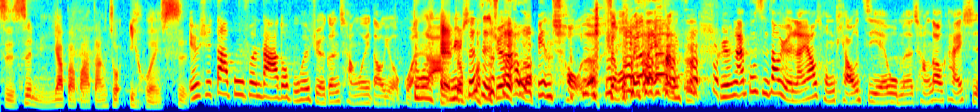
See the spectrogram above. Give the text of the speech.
只是你要不要把它当做一回事。尤其大部分大家都不会觉得跟肠胃道有关啦，女生只觉得啊我变丑了，怎么会这样子？原来不知道，原来要从调节我们的肠道开始。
